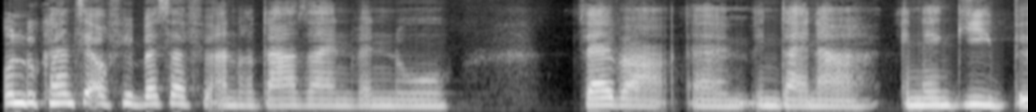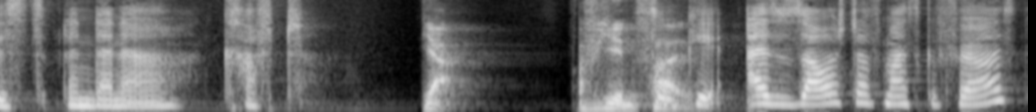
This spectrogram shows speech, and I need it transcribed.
Und du kannst ja auch viel besser für andere da sein, wenn du selber ähm, in deiner Energie bist oder in deiner Kraft. Ja, auf jeden Fall. So, okay, also Sauerstoffmaske first.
